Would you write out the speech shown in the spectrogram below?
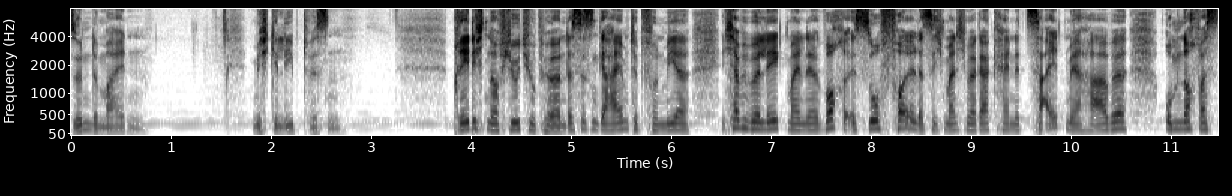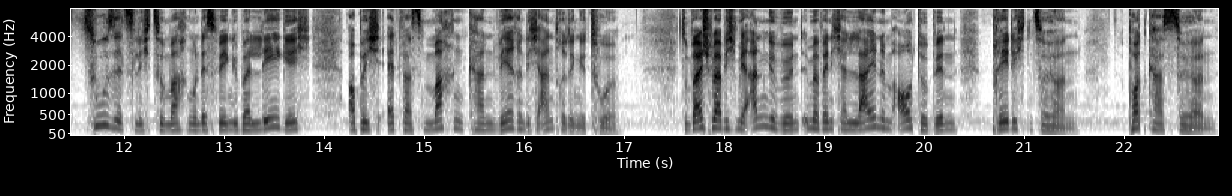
Sünde meiden, mich geliebt wissen. Predigten auf YouTube hören, das ist ein Geheimtipp von mir. Ich habe überlegt, meine Woche ist so voll, dass ich manchmal gar keine Zeit mehr habe, um noch was zusätzlich zu machen. Und deswegen überlege ich, ob ich etwas machen kann, während ich andere Dinge tue. Zum Beispiel habe ich mir angewöhnt, immer wenn ich allein im Auto bin, Predigten zu hören Podcast zu hören,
